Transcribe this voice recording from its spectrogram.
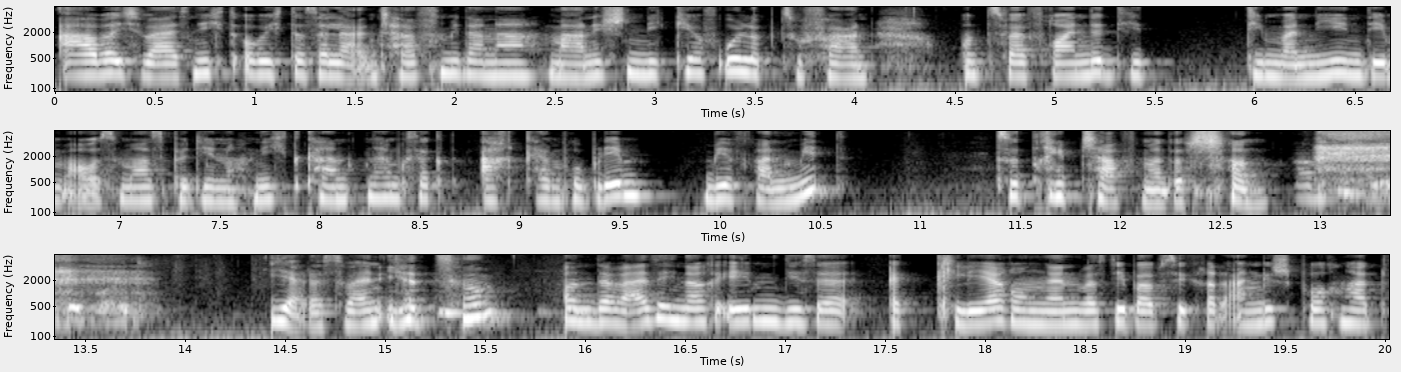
Aber ich weiß nicht, ob ich das allein schaffe, mit einer manischen Niki auf Urlaub zu fahren. Und zwei Freunde, die die Manie in dem Ausmaß bei dir noch nicht kannten, haben gesagt, ach, kein Problem, wir fahren mit. Zu dritt schaffen wir das schon. Ja, das war ein Irrtum. Und da weiß ich noch eben diese Erklärungen, was die Babsi gerade angesprochen hat,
